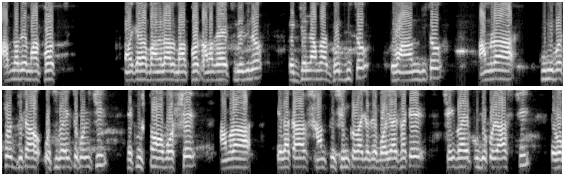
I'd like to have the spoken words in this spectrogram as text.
আপনাদের মারফত আমার যারা বাংলার মারফত আমাদের তুলে দিল এর জন্য আমরা গর্বিত এবং আনন্দিত। আমরা কুড়ি বছর যেটা অতিবাহিত করেছি একুশতম বর্ষে আমরা এলাকার শান্তি শৃঙ্খলা যাতে বজায় থাকে সেইভাবে পুজো করে আসছি এবং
